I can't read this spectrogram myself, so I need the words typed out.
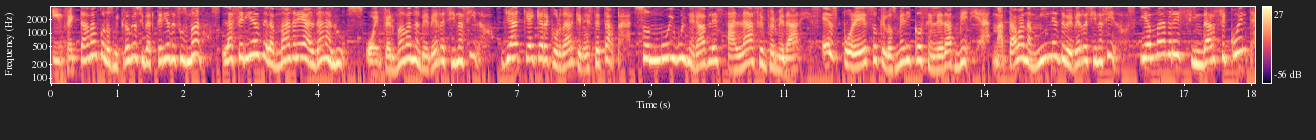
infectaban con los microbios y bacterias de sus manos, las heridas de la madre al dar a luz, o enfermaban al bebé recién nacido, ya que hay que recordar que en esta etapa son muy vulnerables a las enfermedades. Es por eso que los médicos en la Edad Media mataban a miles de bebés recién nacidos y a madres sin darse cuenta.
